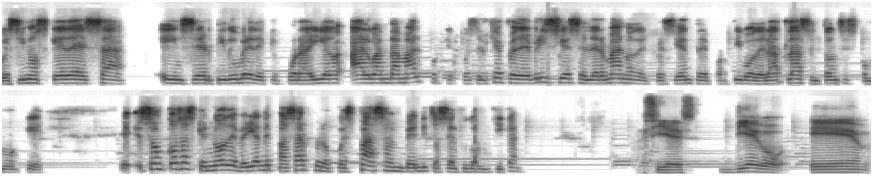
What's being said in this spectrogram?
pues sí nos queda esa incertidumbre de que por ahí algo anda mal, porque pues el jefe de Bricio es el hermano del presidente deportivo del Atlas, entonces como que eh, son cosas que no deberían de pasar, pero pues pasan, bendito sea el fútbol mexicano. Así es. Diego, eh,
